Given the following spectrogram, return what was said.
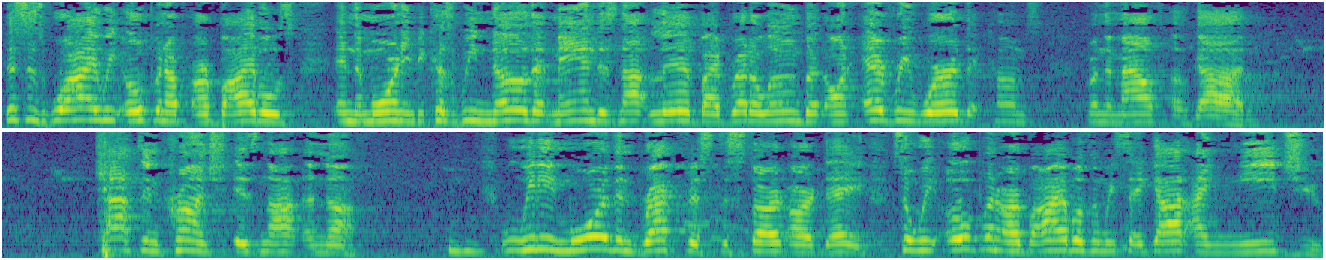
This is why we open up our Bibles in the morning, because we know that man does not live by bread alone, but on every word that comes from the mouth of God. Captain Crunch is not enough. Mm-hmm. We need more than breakfast to start our day. So we open our Bibles and we say, God, I need you.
